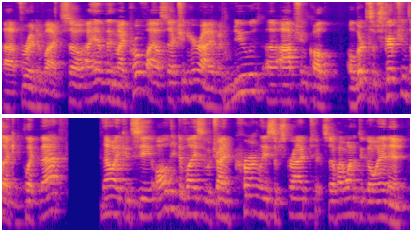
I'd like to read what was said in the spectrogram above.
uh, for a device. So I have in my profile section here, I have a new uh, option called alert subscriptions. I can click that. Now I can see all the devices which I'm currently subscribed to. So if I wanted to go in and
